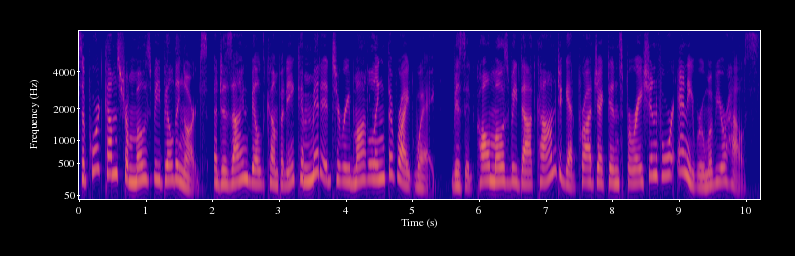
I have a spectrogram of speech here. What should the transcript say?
Support comes from Mosby Building Arts, a design build company committed to remodeling the right way. Visit callmosby.com to get project inspiration for any room of your house.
